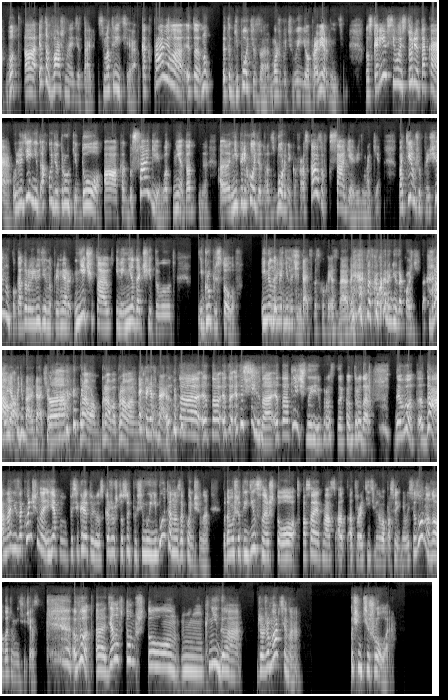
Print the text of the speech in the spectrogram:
вот а, это важная деталь. Смотрите, как правило, это, ну, это гипотеза, может быть, вы ее опровергнете. Но, скорее всего, история такая. У людей не доходят руки до а, как бы саги, вот нет, а, не переходят от сборников рассказов к саге о Ведьмаке. По тем же причинам, по которым люди, например, не читают или не дочитывают «Игру престолов». Именно ее не зачитать, насколько я знаю, насколько она не закончится. Браво. Но я понимаю, да, о чем. А, браво, браво, браво. Это я знаю. Это, это, это, это сильно, это отличный просто контрудар. Вот, да, она не закончена. Я по, по секрету скажу, что, суть по всему, и не будет она закончена, потому что это единственное, что спасает нас от отвратительного последнего сезона, но об этом не сейчас. Вот, э, дело в том, что книга Джорджа Мартина очень тяжелая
